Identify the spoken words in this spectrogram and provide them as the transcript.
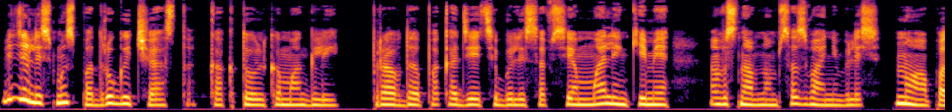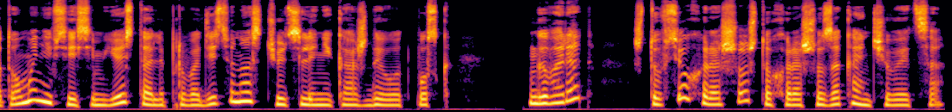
Виделись мы с подругой часто, как только могли. Правда, пока дети были совсем маленькими, в основном созванивались. Ну а потом они всей семьей стали проводить у нас чуть ли не каждый отпуск. Говорят, что все хорошо, что хорошо заканчивается.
